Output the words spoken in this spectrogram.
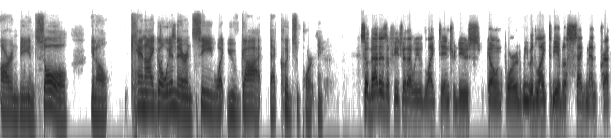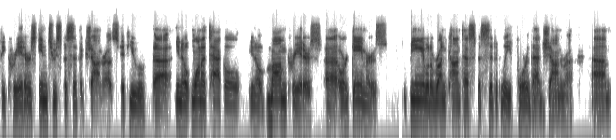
r&b and soul you know can I go in there and see what you've got that could support me? So that is a feature that we would like to introduce going forward. We would like to be able to segment Preffy creators into specific genres. If you, uh, you know, want to tackle, you know, mom creators uh, or gamers, being able to run contests specifically for that genre. Um,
